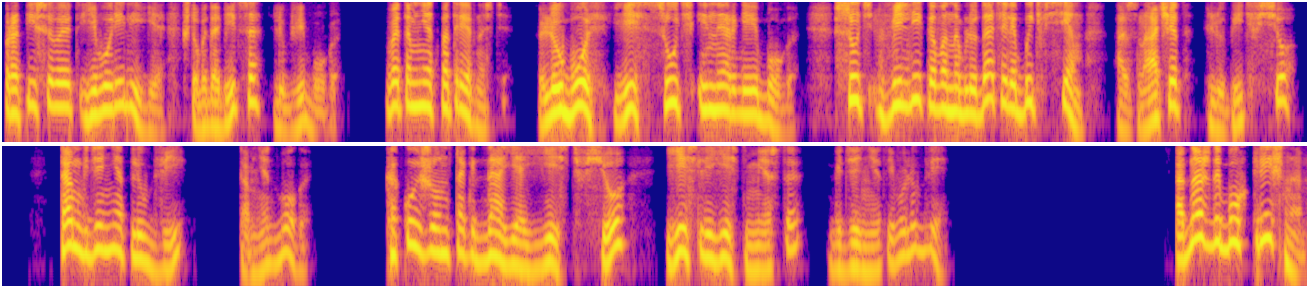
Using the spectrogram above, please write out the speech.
прописывает его религия, чтобы добиться любви Бога. В этом нет потребности. Любовь есть суть энергии Бога. Суть великого наблюдателя быть всем, а значит, любить все. Там, где нет любви, там нет Бога. Какой же он тогда я есть все, если есть место, где нет его любви? Однажды бог Кришна,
